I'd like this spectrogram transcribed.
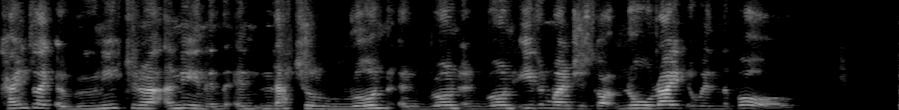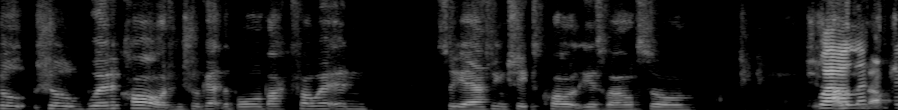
kind of like a Rooney, do you know what I mean? And, and that she'll run and run and run, even when she's got no right to win the ball. She'll she'll work hard and she'll get the ball back for it. And so yeah, I think she's quality as well. So Well, got let's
